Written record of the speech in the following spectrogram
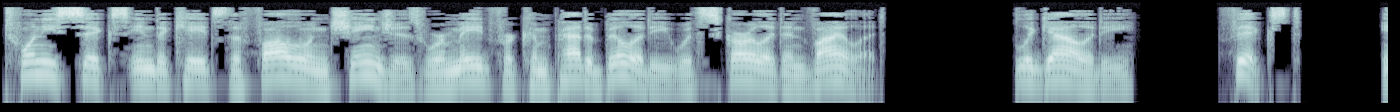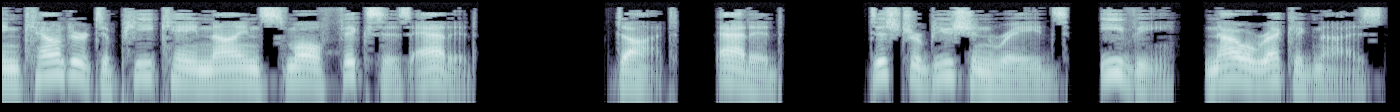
26 indicates the following changes were made for compatibility with Scarlet and Violet. Legality. Fixed. Encounter to PK9 small fixes added. Dot. Added. Distribution raids, Eevee, now recognized.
